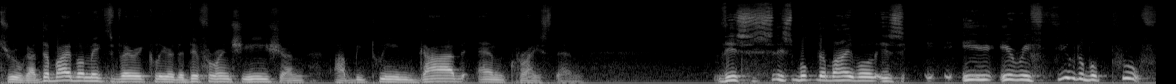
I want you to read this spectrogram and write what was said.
true God. The Bible makes very clear the differentiation uh, between God and Christ then. This, this book, the Bible, is ir- irrefutable proof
